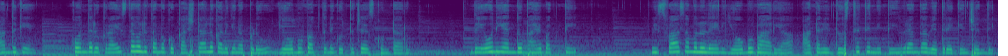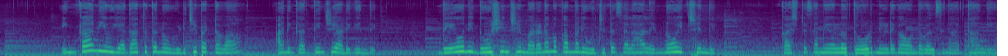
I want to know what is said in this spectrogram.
అందుకే కొందరు క్రైస్తవులు తమకు కష్టాలు కలిగినప్పుడు యోబు భక్తుని గుర్తు చేసుకుంటారు. దేవుని ఎందు భయభక్తి విశ్వాసములు లేని యోబు భార్య అతని దుస్థితిని తీవ్రంగా వ్యతిరేకించింది. ఇంకా నీవు యథార్థతను విడిచిపెట్టవా? అని గద్దించి అడిగింది. దేవుని దూషించి మరణము కమ్మని ఉచిత సలహాలు ఎన్నో ఇచ్చింది. కష్ట సమయంలో తోడు నీడగా ఉండవలసిన అర్థాంగి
